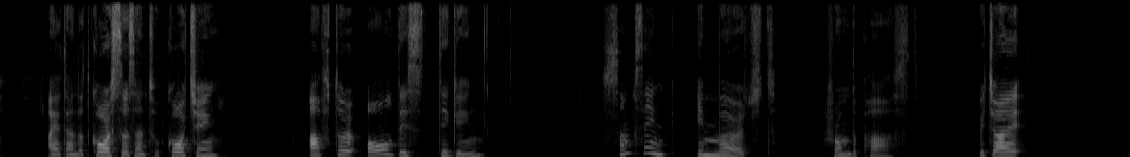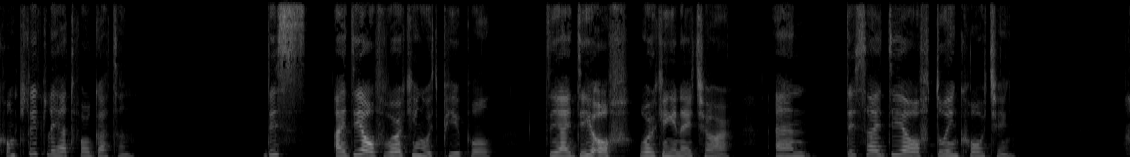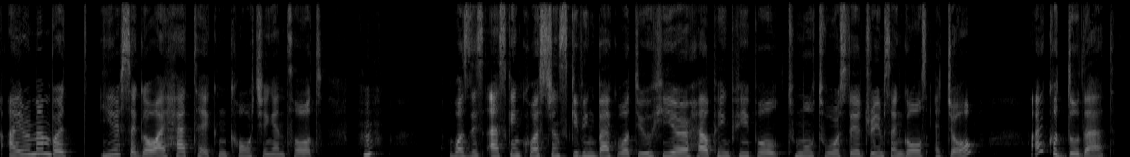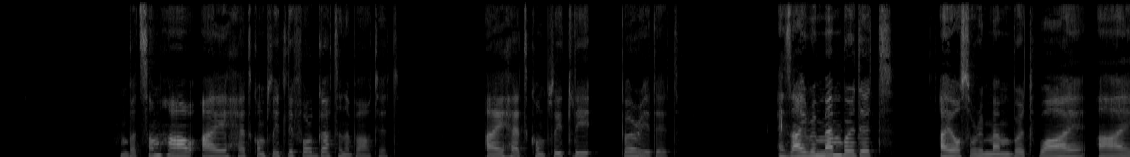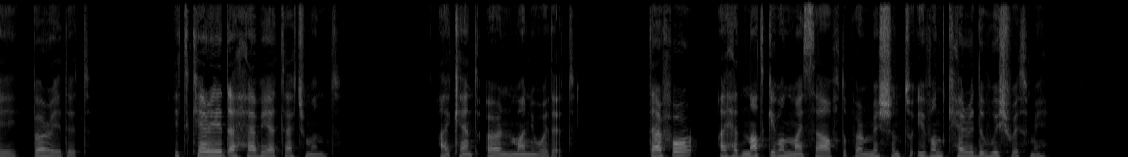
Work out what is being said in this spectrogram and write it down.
I attended courses and took coaching. After all this digging, something emerged from the past, which I completely had forgotten. This idea of working with people, the idea of working in HR, and this idea of doing coaching. I remembered years ago I had taken coaching and thought, hmm, was this asking questions, giving back what you hear, helping people to move towards their dreams and goals a job? I could do that. But somehow I had completely forgotten about it. I had completely buried it. As I remembered it, I also remembered why I buried it. It carried a heavy attachment. I can't earn money with it. Therefore, I had not given myself the permission to even carry the wish with me.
